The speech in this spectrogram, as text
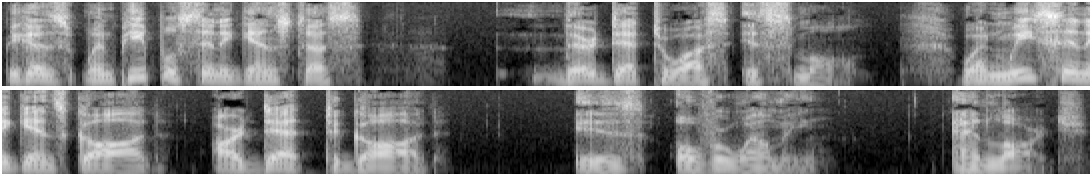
Because when people sin against us, their debt to us is small. When we sin against God, our debt to God is overwhelming and large.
